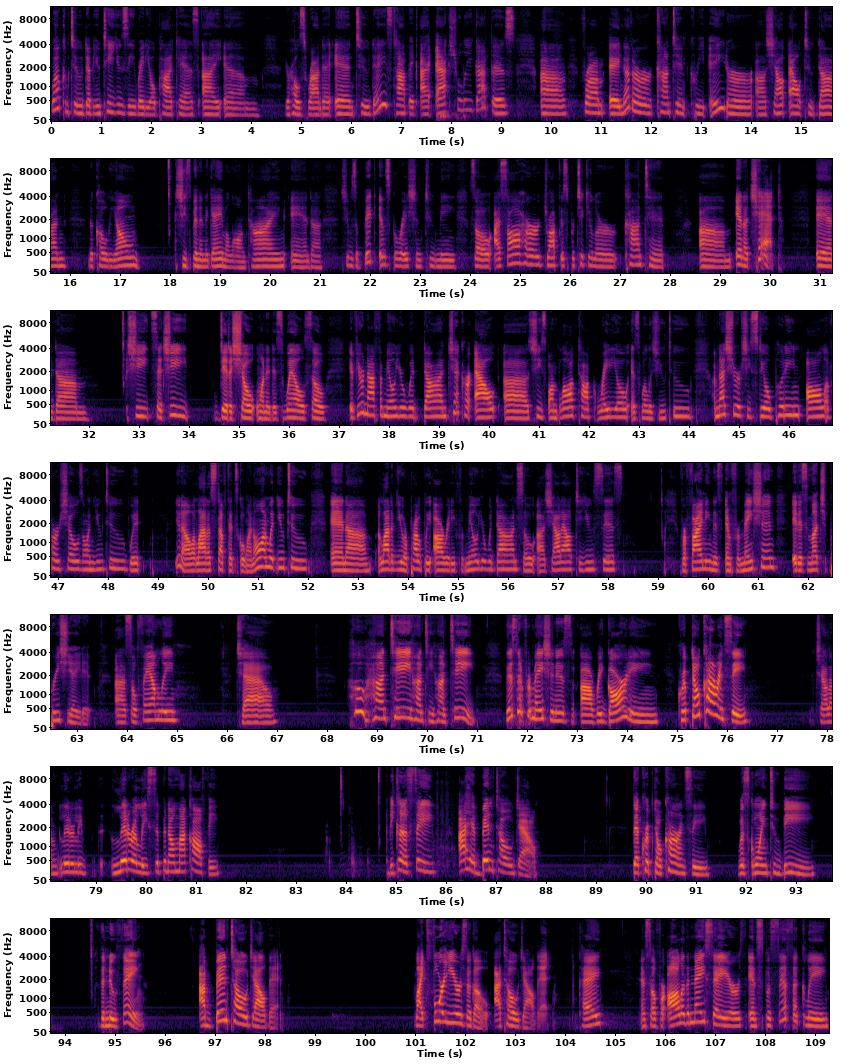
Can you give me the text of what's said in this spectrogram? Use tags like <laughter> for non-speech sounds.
Welcome to WTUZ Radio Podcast. I am your host, Rhonda, and today's topic, I actually got this uh, from another content creator. Uh, shout out to Dawn Nicoleone. She's been in the game a long time and uh, she was a big inspiration to me. So I saw her drop this particular content um, in a chat, and um, she said she did a show on it as well. So if you're not familiar with Dawn, check her out. Uh, she's on Blog Talk Radio as well as YouTube. I'm not sure if she's still putting all of her shows on YouTube with, you know, a lot of stuff that's going on with YouTube. And uh, a lot of you are probably already familiar with Dawn. So uh, shout out to you, sis for finding this information. It is much appreciated. Uh, so, family, child, who hunty, hunty, hunty. This information is uh, regarding cryptocurrency. Child, I'm literally, literally sipping on my coffee. Because, see, I have been told y'all that cryptocurrency was going to be the new thing. I've been told y'all that. Like four years ago, I told y'all that. Okay. And so, for all of the naysayers, and specifically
